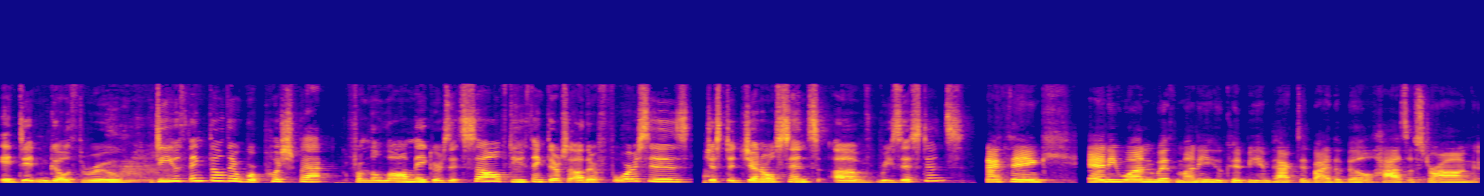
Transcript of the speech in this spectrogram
it didn't go through. Do you think, though, there were pushback from the lawmakers itself? Do you think there's other forces, just a general sense of resistance? I think anyone with money who could be impacted by the bill has a strong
